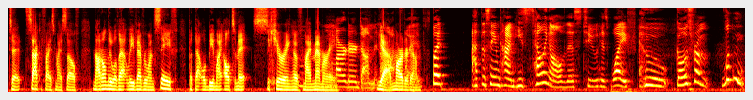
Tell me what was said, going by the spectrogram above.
to sacrifice myself, not only will that leave everyone safe, but that will be my ultimate securing of my memory. martyrdom. Yeah, martyrdom. But at the same time, he's telling all of this to his wife, who goes from looking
